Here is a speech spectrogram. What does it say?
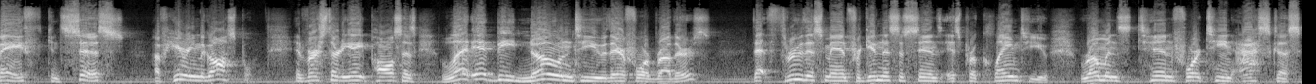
Faith consists of hearing the gospel. In verse 38, Paul says, Let it be known to you, therefore, brothers, that through this man forgiveness of sins is proclaimed to you. Romans 10 14 asks us,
